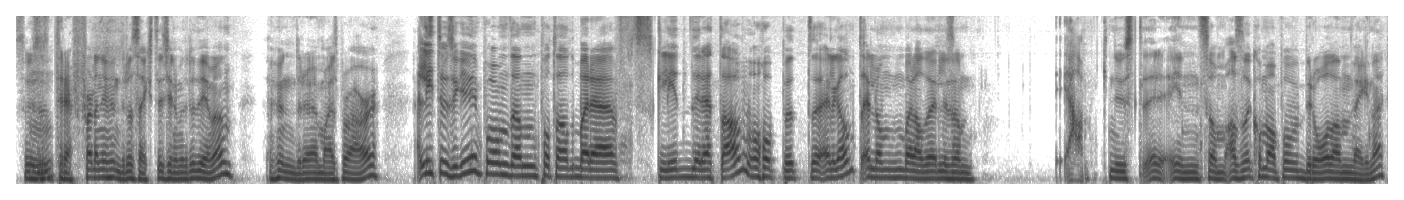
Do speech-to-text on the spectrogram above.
Så hvis mm. du treffer den i 160 km i timen, 100 miles per hour Jeg er litt usikker på om den potta hadde bare sklidd rett av og hoppet elegant, eller om den bare hadde liksom ja, knust inn som Altså, det kommer an på hvor brå den veggen er.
